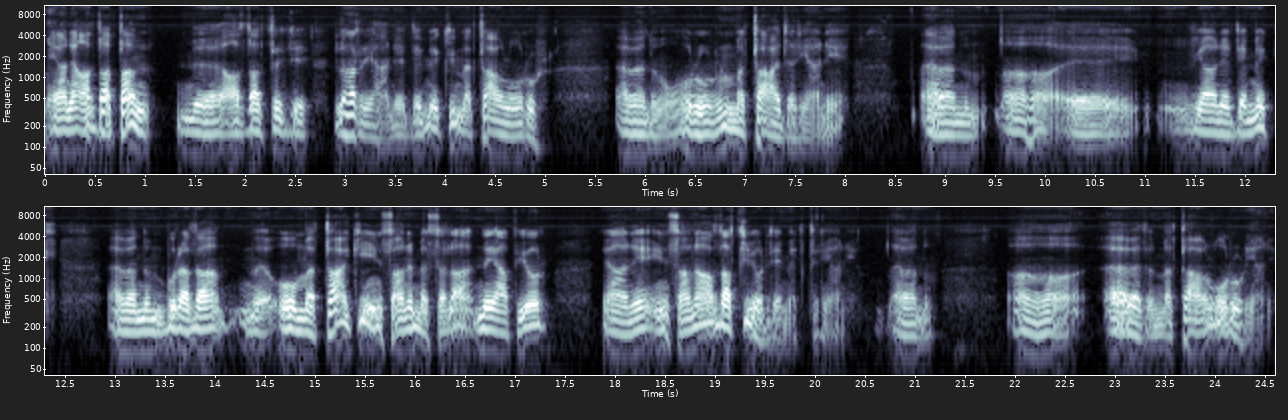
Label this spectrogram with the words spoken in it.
Yani aldatan aldatıcılar yani. Demek ki meta'ul gurur. Efendim gururun meta'dır yani. Efendim aha, e, yani demek efendim burada e, o meta ki insanı mesela ne yapıyor? Yani insanı aldatıyor demektir yani. Efendim. Aha, evet meta'ul gurur yani.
